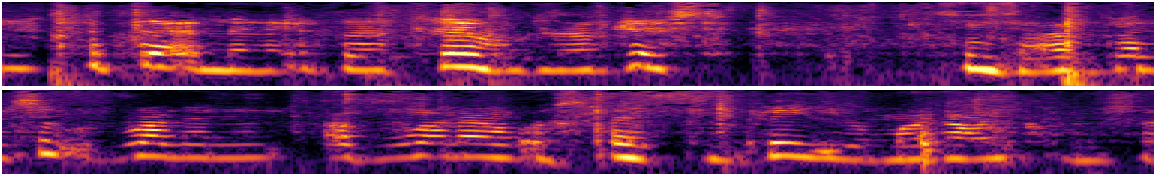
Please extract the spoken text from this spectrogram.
You put that a minute ago too because I've just since I've been sort of running I've run out of space completely on my icon so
